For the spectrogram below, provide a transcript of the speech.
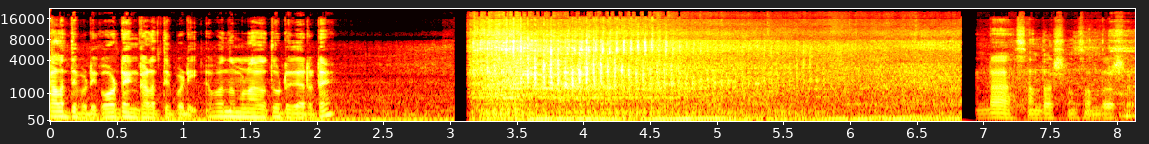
കളത്തിപ്പടി കോട്ടയം കളത്തിപ്പടി. അപ്പം നമ്മൾ അകത്തോട്ട് കയറട്ടെ സന്തോഷം സന്തോഷം.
